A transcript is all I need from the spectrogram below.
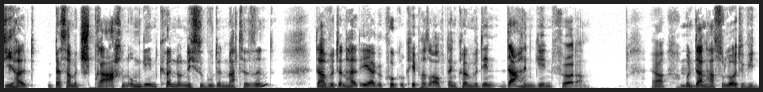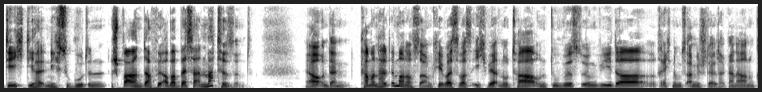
die halt besser mit Sprachen umgehen können und nicht so gut in Mathe sind. Da wird dann halt eher geguckt, okay, pass auf, dann können wir den dahingehend fördern. Ja, hm. und dann hast du Leute wie dich, die halt nicht so gut in Sprachen, dafür aber besser in Mathe sind. Ja, und dann kann man halt immer noch sagen, okay, weißt du was, ich werde Notar und du wirst irgendwie da Rechnungsangestellter, keine Ahnung.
